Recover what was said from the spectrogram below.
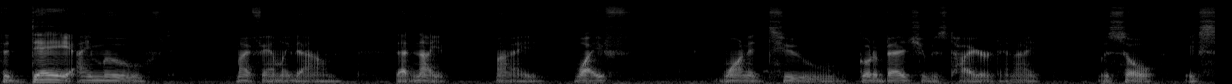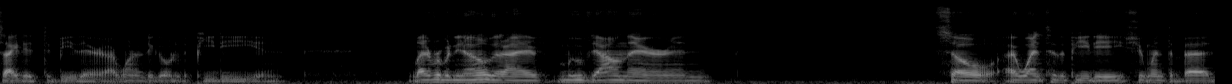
the day I moved my family down, that night, my wife wanted to go to bed. She was tired, and I was so excited to be there. I wanted to go to the PD and let everybody know that I moved down there and so I went to the PD. She went to bed.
